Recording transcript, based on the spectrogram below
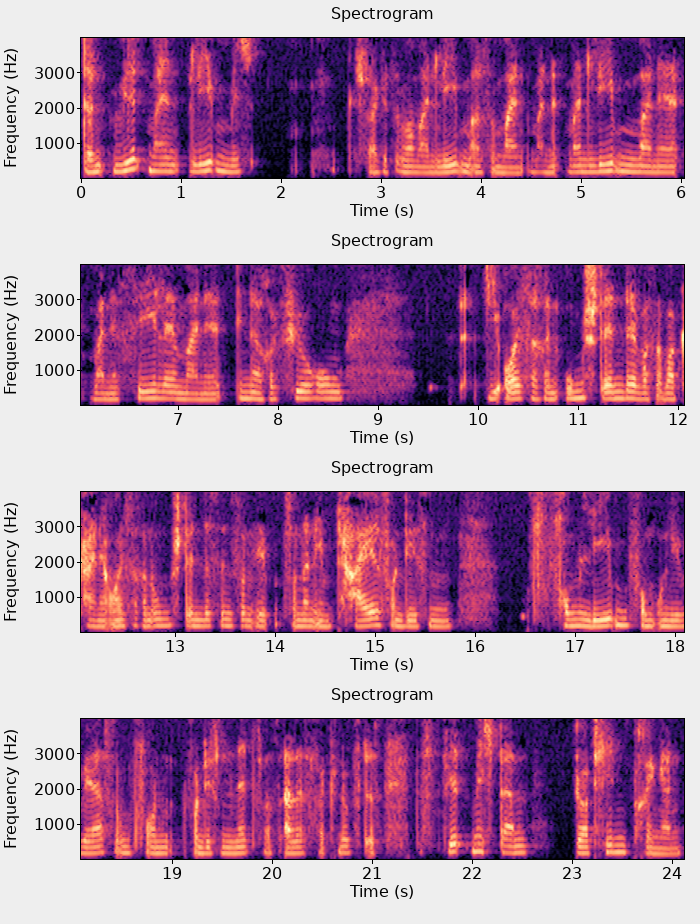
Dann wird mein Leben mich, ich sage jetzt immer mein Leben, also mein, meine, mein Leben, meine, meine Seele, meine innere Führung, die äußeren Umstände, was aber keine äußeren Umstände sind, sondern eben Teil von diesem, vom Leben, vom Universum, von, von diesem Netz, was alles verknüpft ist, das wird mich dann dorthin bringen.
